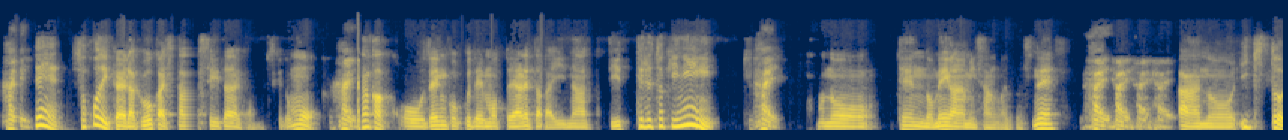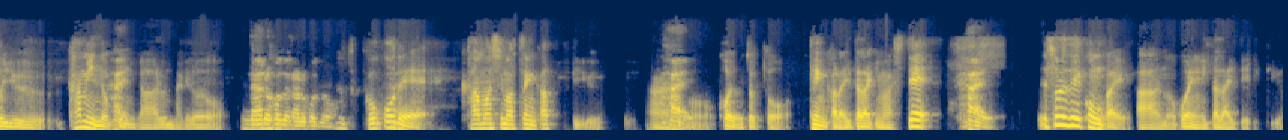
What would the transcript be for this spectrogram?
はい。で、そこで一回落語会させていただいたんですけども、はい。なんかこう全国でもっとやれたらいいなって言ってる時に、はい。この天の女神さんがですね、はい、はい、はい。はい。あの、壱岐という神の国があるんだけど、なるほど、なるほど。ここでかましませんかっていう、あの、はい声をちょっと天からいただきまして、はい。でそれで今回、あの、ご縁いただいてっていう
